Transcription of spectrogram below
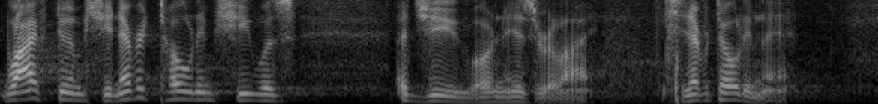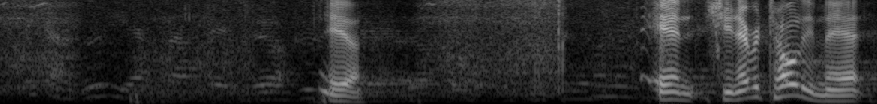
wife to him. She never told him she was a Jew or an Israelite. She never told him that. Yeah. And she never told him that.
